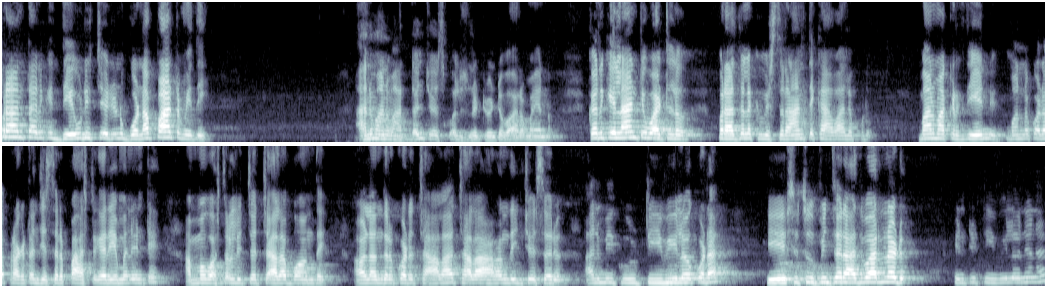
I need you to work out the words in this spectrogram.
ప్రాంతానికి దేవుడిచ్చేటువంటి గుణపాఠం ఇది అని మనం అర్థం చేసుకోవాల్సినటువంటి వారమైన కనుక ఇలాంటి వాటిలో ప్రజలకు విశ్రాంతి కావాలి ఇప్పుడు. మనం అక్కడికి ఏంటి మొన్న కూడా ప్రకటన చేశారు పాస్టర్ గారు ఏమనంటే అమ్మ వస్త్రాలు ఇచ్చారు చాలా బాగుంది. వాళ్ళందరూ కూడా చాలా చాలా ఆనందించేశారు అని మీకు టీవీలో కూడా వేసి చూపించారు ఆదివారం నాడు. ఏంటి టీవీలోనేనా?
